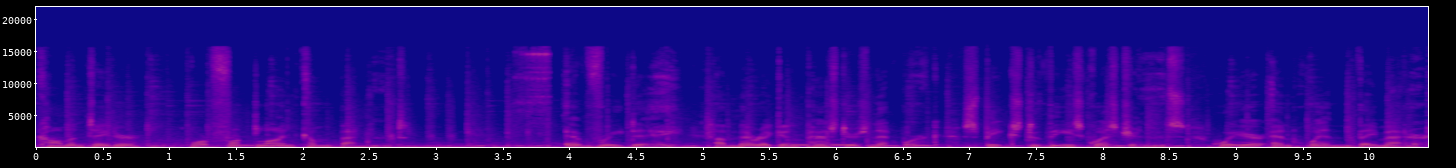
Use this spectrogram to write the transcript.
commentator, or frontline combatant. Every day, American Pastors Network speaks to these questions where and when they matter.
